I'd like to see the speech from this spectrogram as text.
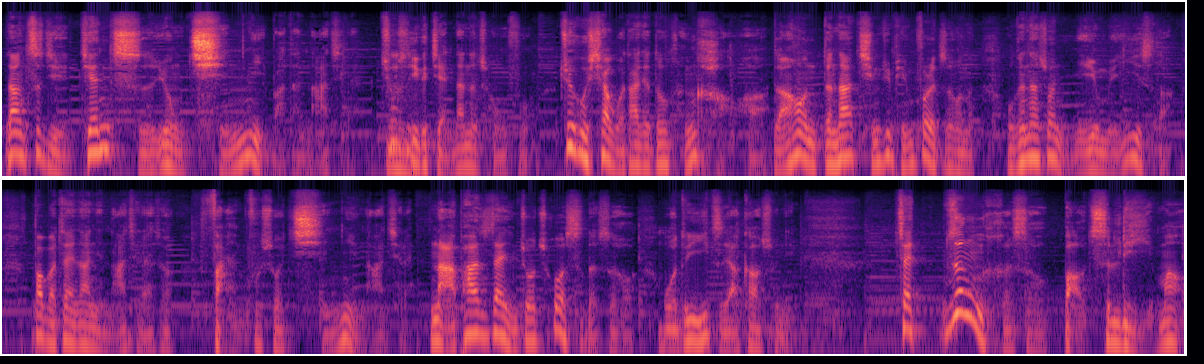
让自己坚持用，请你把它拿起来，就是一个简单的重复，最后效果大家都很好哈。然后等他情绪平复了之后呢，我跟他说，你有没有意识到，爸爸再让你拿起来的时候。反复说，请你拿起来，哪怕是在你做错事的时候，我都一直要告诉你，在任何时候保持礼貌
